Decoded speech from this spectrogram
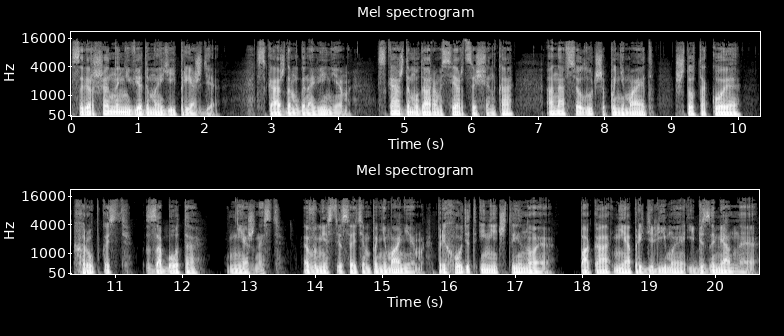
совершенно неведомое ей прежде. С каждым мгновением, с каждым ударом сердца щенка она все лучше понимает, что такое хрупкость, забота, нежность. Вместе с этим пониманием приходит и нечто иное, пока неопределимое и безымянное,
